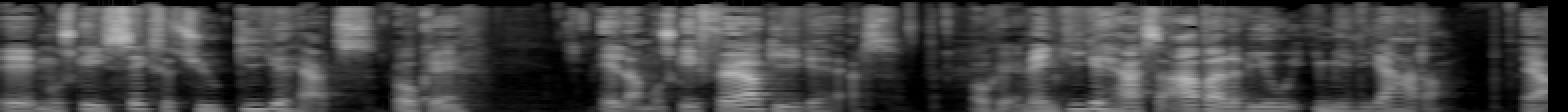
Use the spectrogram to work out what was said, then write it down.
øh, måske 26 GHz, Okay, eller måske 40 GHz. Okay. Med en gigahertz, så arbejder vi jo i milliarder. ja.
